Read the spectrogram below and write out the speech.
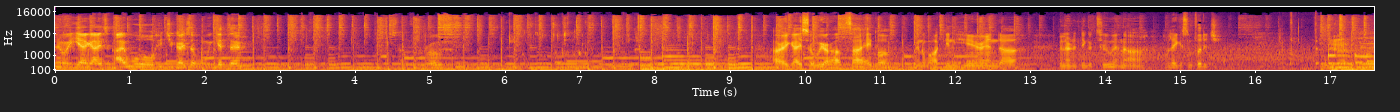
Anyway, yeah guys, I will hit you guys up when we get there. Alright guys, so we are outside. Uh, we're gonna walk in here and uh, we learn a thing or two and uh, hopefully get some footage. office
